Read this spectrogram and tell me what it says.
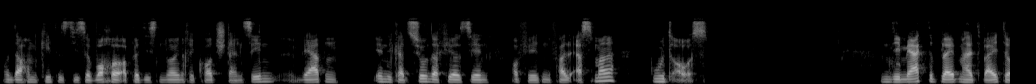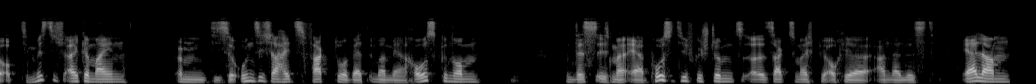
Und darum geht es diese Woche, ob wir diesen neuen Rekordstein sehen werden. Indikationen dafür sehen auf jeden Fall erstmal gut aus. Und die Märkte bleiben halt weiter optimistisch allgemein. Ähm, dieser Unsicherheitsfaktor wird immer mehr rausgenommen. Und das ist mal eher positiv gestimmt, äh, sagt zum Beispiel auch hier Analyst Erlam,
